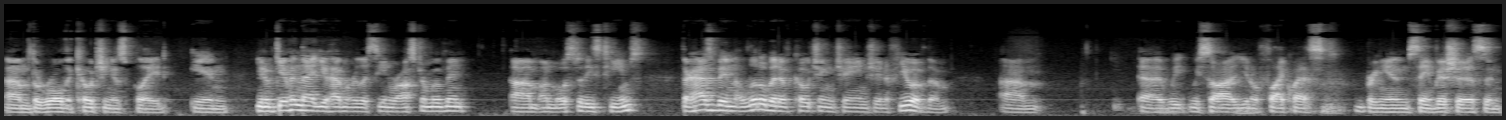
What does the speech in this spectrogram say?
um, the role that coaching has played in you know, given that you haven't really seen roster movement um, on most of these teams, there has been a little bit of coaching change in a few of them. Um, uh, we we saw you know FlyQuest bring in SaintVicious, and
